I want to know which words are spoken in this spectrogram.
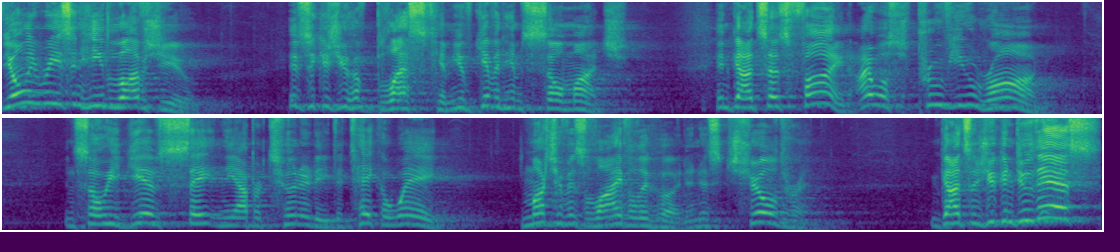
The only reason he loves you is because you have blessed him, you've given him so much. And God says, Fine, I will prove you wrong. And so he gives Satan the opportunity to take away much of his livelihood and his children. God says, You can do this,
